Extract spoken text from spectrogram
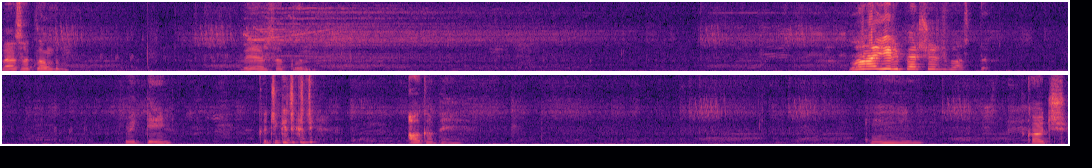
Ben saklandım. Ben saklandım. Hiper şarj bastı. Bekleyin. Kaçı kaçı kaçı. Aga be. On. Kaç.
